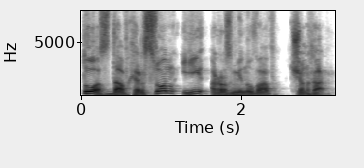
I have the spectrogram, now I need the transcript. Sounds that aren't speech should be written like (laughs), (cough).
Хто здав Херсон і розмінував Чонгар?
